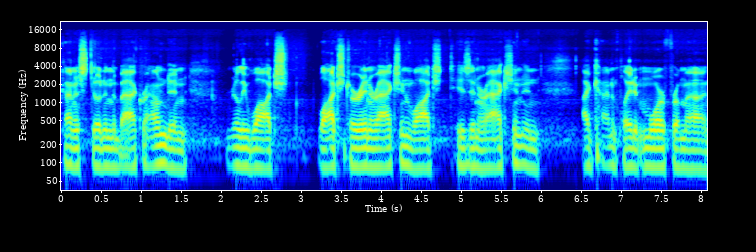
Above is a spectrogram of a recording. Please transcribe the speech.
kind of stood in the background and really watched watched her interaction, watched his interaction, and I kind of played it more from a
